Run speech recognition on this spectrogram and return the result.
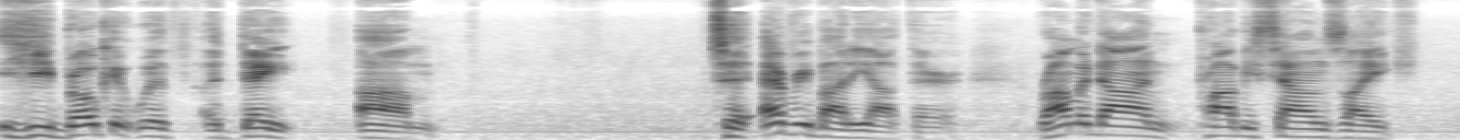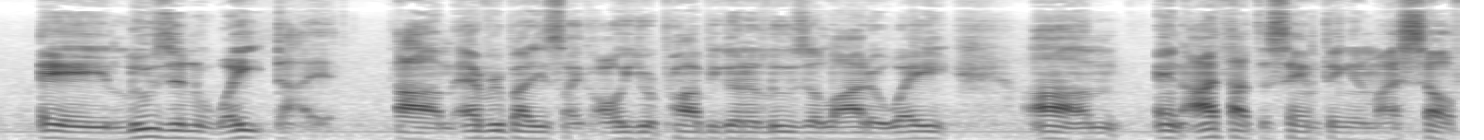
he broke it with a date. Um, to everybody out there, Ramadan probably sounds like a losing weight diet. Um, everybody's like, oh, you're probably going to lose a lot of weight. Um, and I thought the same thing in myself.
